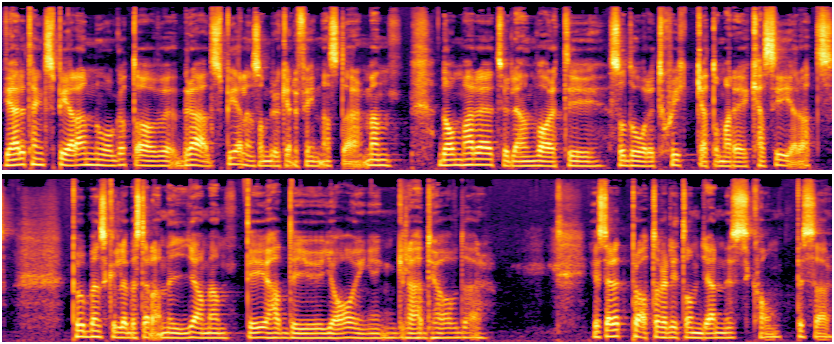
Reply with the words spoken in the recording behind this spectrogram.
Vi hade tänkt spela något av brädspelen som brukade finnas där, men de hade tydligen varit i så dåligt skick att de hade kasserats. Puben skulle beställa nya, men det hade ju jag ingen glädje av där. Istället pratade vi lite om Jennys kompisar.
